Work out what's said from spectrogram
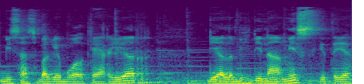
bisa sebagai ball carrier, dia lebih dinamis gitu ya.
